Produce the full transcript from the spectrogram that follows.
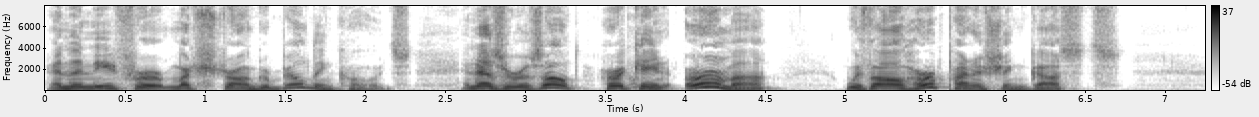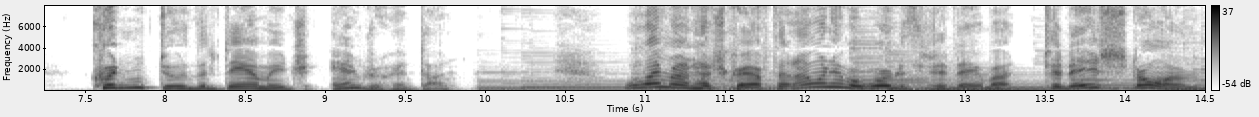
and the need for much stronger building codes. And as a result, Hurricane Irma, with all her punishing gusts, couldn't do the damage Andrew had done. Well, I'm Ron Hutchcraft, and I want to have a word with you today about today's storm,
